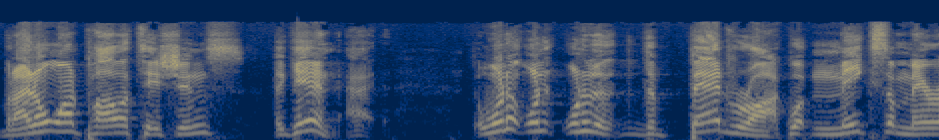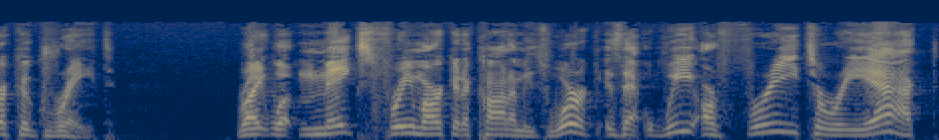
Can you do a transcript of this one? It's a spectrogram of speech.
But I don't want politicians, again, I, one of, one, one of the, the bedrock, what makes America great right? What makes free market economies work is that we are free to react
